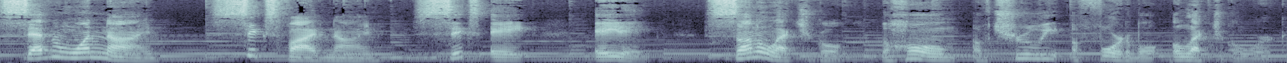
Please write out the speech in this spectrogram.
719 659 6888. Sun Electrical, the home of truly affordable electrical work.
